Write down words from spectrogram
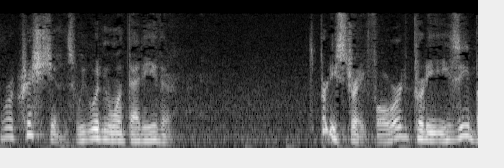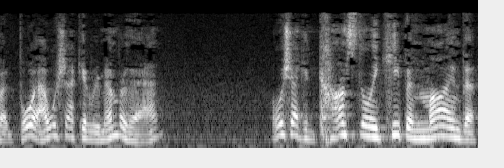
We're Christians. We wouldn't want that either It's pretty straightforward, pretty easy, but boy, I wish I could remember that. I wish I could constantly keep in mind the,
